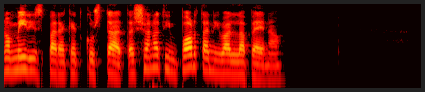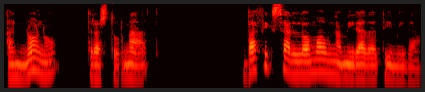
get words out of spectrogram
«No miris per aquest costat, això no t'importa ni val la pena». En Nono, trastornat, va fixar en l'home una mirada tímida.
